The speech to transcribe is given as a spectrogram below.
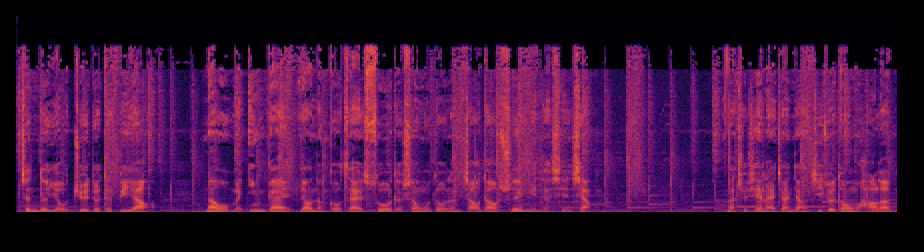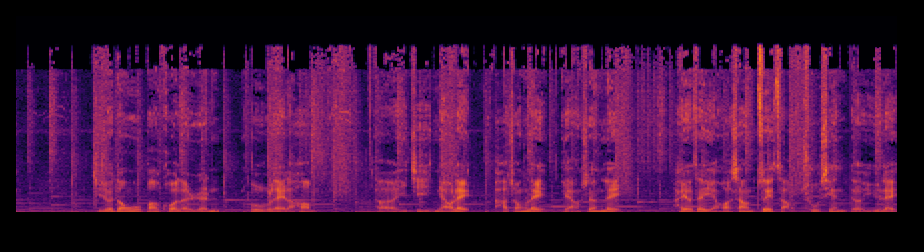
真的有绝对的必要，那我们应该要能够在所有的生物都能找到睡眠的现象。那就先来讲讲脊椎动物好了。脊椎动物包括了人、哺乳类了哈，呃，以及鸟类、爬虫类、两生类。还有在演化上最早出现的鱼类，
